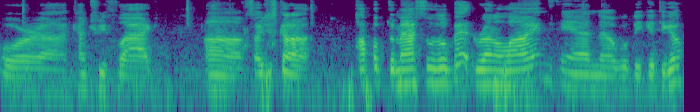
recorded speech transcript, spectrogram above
or uh, country flag. Uh, so I just gotta pop up the mast a little bit, run a line, and uh, we'll be good to go.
